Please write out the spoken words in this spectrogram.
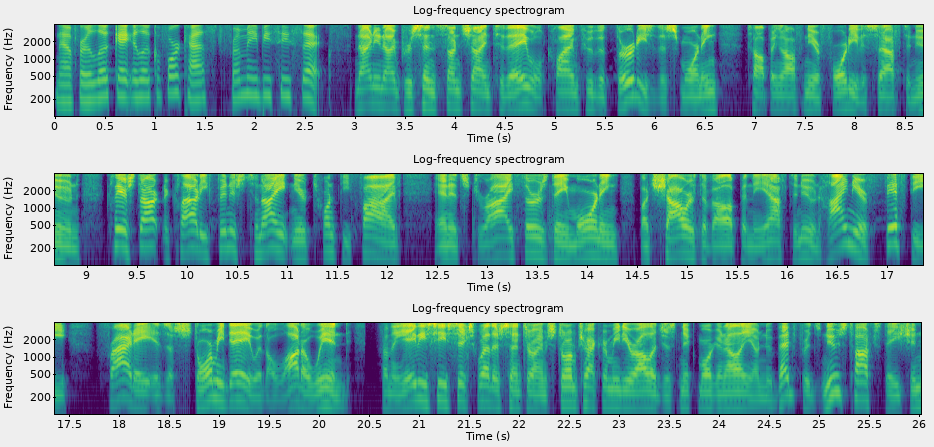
Now for a look at your local forecast from ABC6. 99% sunshine today will climb through the 30s this morning, topping off near 40 this afternoon. Clear start and a cloudy finish tonight near 25, and it's dry Thursday morning, but showers develop in the afternoon. High near 50. Friday is a stormy day with a lot of wind. From the ABC6 Weather Center, I'm Storm Tracker meteorologist Nick Morganelli on New Bedford's News Talk Station,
